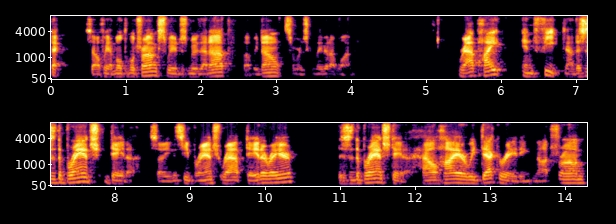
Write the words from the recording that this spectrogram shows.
that. Okay, so if we have multiple trunks, we would just move that up, but we don't, so we're just going to leave it at one wrap height and feet. Now this is the branch data. So you can see branch wrap data right here. This is the branch data. How high are we decorating? Not from,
